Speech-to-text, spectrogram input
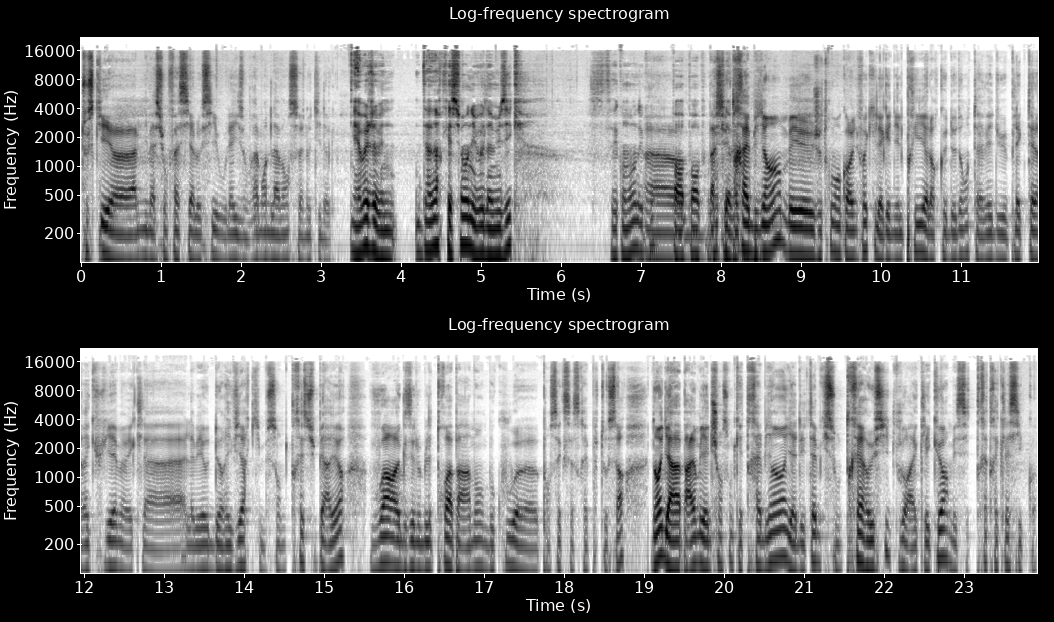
tout ce qui est animation faciale aussi où là ils ont vraiment de l'avance euh, Naughty Dog Et ouais, j'avais une dernière question au niveau de la musique. C'est comment du coup Euh, Par rapport au bah, c'est très bien, mais je trouve encore une fois qu'il a gagné le prix, alors que dedans, tu avais du Plague Tale Requiem avec la, la BO de Rivière qui me semble très supérieure, voire Xenoblade 3 apparemment, beaucoup euh, pensaient que ça serait plutôt ça. Non, il y a, par exemple, il y a une chanson qui est très bien, il y a des thèmes qui sont très réussis, toujours avec les chœurs, mais c'est très très classique. quoi.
